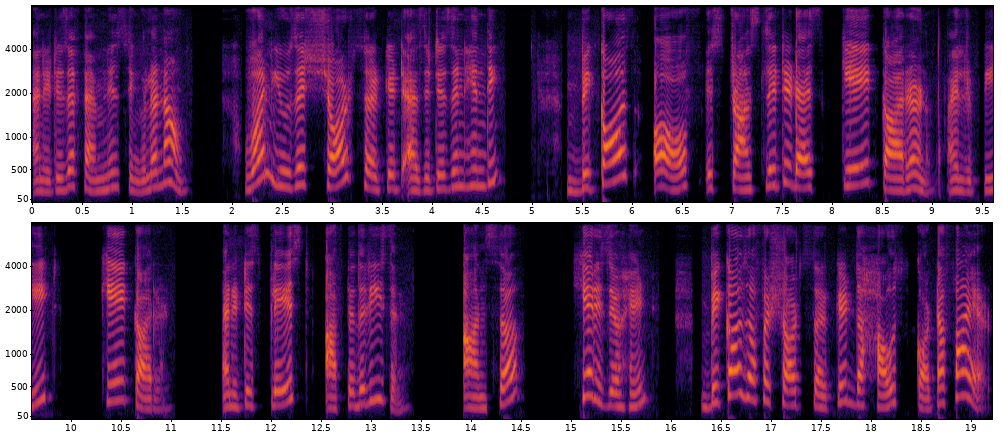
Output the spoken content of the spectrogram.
and it is a feminine singular noun one use a short circuit as it is in Hindi because of is translated as के कारण आई रिपीट के कारण And it is placed after the reason. Answer. Here is your hint. Because of a short circuit, the house caught a fire.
